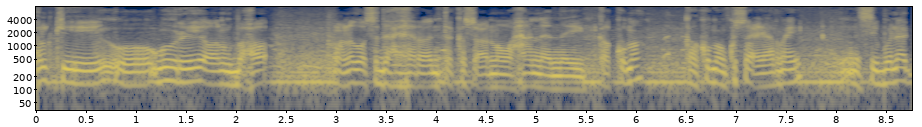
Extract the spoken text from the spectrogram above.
xulkii ugu horreeyey oon baxo annagoo saddex xero inta ka soconno waxaan aadnay kakuma. Kakumaan ku soo ciyaarnay. Nasiib wanaag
